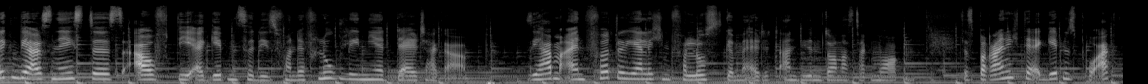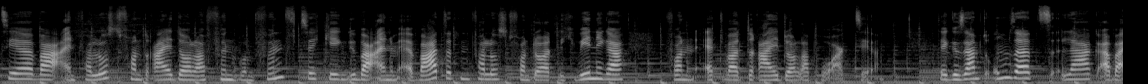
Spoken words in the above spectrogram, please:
Blicken wir als nächstes auf die Ergebnisse, die es von der Fluglinie Delta gab. Sie haben einen vierteljährlichen Verlust gemeldet an diesem Donnerstagmorgen. Das bereinigte Ergebnis pro Aktie war ein Verlust von 3,55 Dollar gegenüber einem erwarteten Verlust von deutlich weniger von etwa 3 Dollar pro Aktie. Der Gesamtumsatz lag aber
